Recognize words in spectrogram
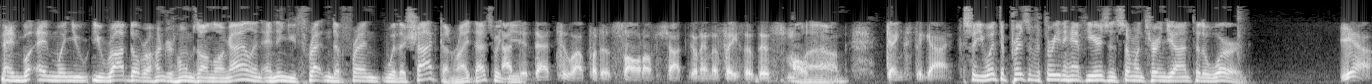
And and when you, you robbed over 100 homes on Long Island, and then you threatened a friend with a shotgun, right? That's what I you... did that too. I put a sawed-off shotgun in the face of this small town gangster guy. So you went to prison for three and a half years, and someone turned you on to the word. Yeah,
